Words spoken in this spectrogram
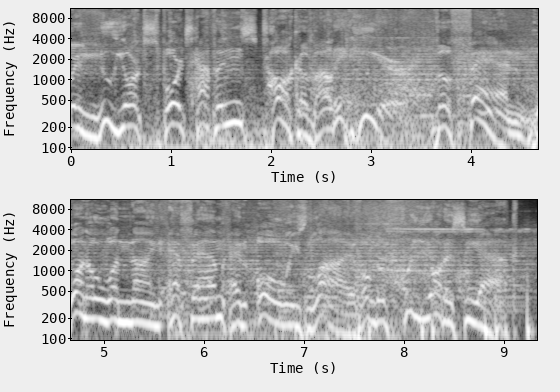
When New York sports happens, talk about it here. The Fan, 1019 FM, and always live on the free Odyssey app.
